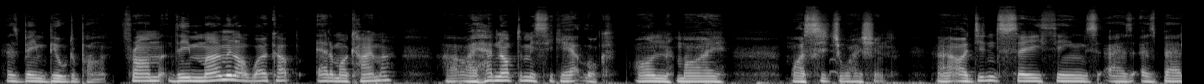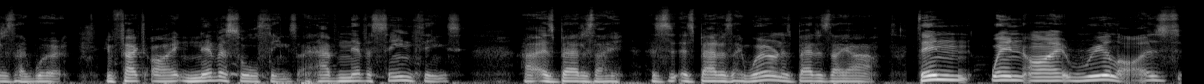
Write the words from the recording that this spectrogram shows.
has been built upon. From the moment I woke up out of my coma, uh, I had an optimistic outlook on my my situation. Uh, I didn't see things as, as bad as they were. In fact, I never saw things. I have never seen things uh, as bad as they as, as bad as they were and as bad as they are. Then, when I realised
